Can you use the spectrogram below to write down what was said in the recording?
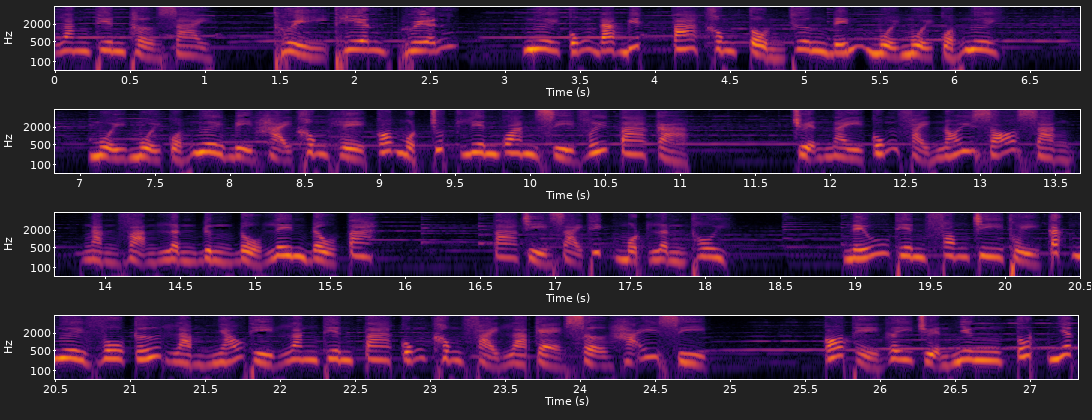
Lăng thiên thở dài, Thủy Thiên Huyễn, ngươi cũng đã biết ta không tổn thương đến muội muội của ngươi. Muội muội của ngươi bị hại không hề có một chút liên quan gì với ta cả. Chuyện này cũng phải nói rõ ràng, ngàn vạn lần đừng đổ lên đầu ta. Ta chỉ giải thích một lần thôi. Nếu thiên phong chi thủy các ngươi vô cớ làm nháo thì lăng thiên ta cũng không phải là kẻ sợ hãi gì. Có thể gây chuyện nhưng tốt nhất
